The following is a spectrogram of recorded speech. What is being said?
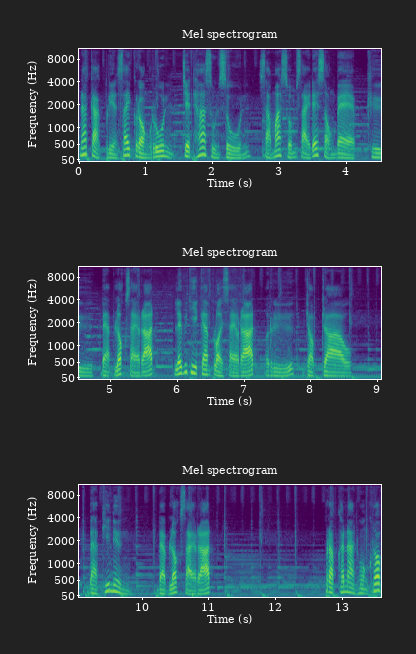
หน้ากากเปลี่ยนไส้กรองรุ่น 7500 สามารถสวมใส่ได้ 2 แบบ คือแบบล็อกสายรัด และวิธีการปล่อยสายรัด หรือ drop down แบบที่ 1 แบบล็อกสายรัด ปรับขนาดห่วงครอบ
